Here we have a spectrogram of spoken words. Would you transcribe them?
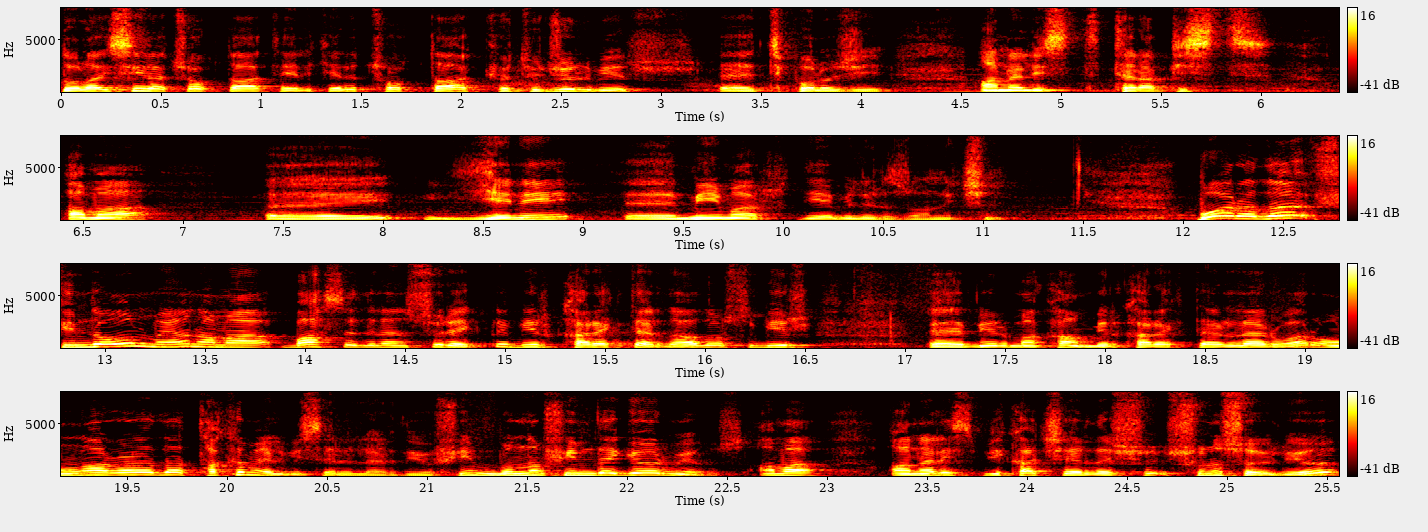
Dolayısıyla çok daha tehlikeli, çok daha kötücül bir e, tipoloji, analist, terapist. Ama e, yeni e, mimar diyebiliriz onun için. Bu arada filmde olmayan ama bahsedilen sürekli bir karakter, daha doğrusu bir e, bir makam, bir karakterler var. Onlara da takım elbiseliler diyor film. Bunu filmde görmüyoruz. Ama analist birkaç yerde şu- şunu söylüyor.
